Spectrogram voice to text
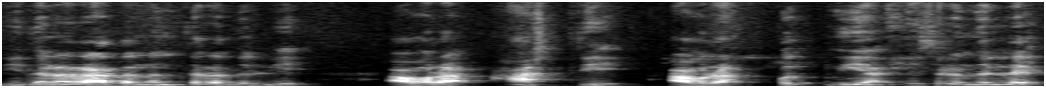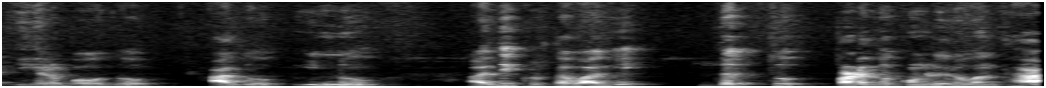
ನಿಧನರಾದ ನಂತರದಲ್ಲಿ ಅವರ ಆಸ್ತಿ, ಅವರ ಪತ್ನಿಯ ಹೆಸರಿನಲ್ಲೇ ಇರಬಹುದು. ಅದು ಇನ್ನೂ ಅಧಿಕೃತವಾಗಿ ದತ್ತು ಪಡೆದುಕೊಂಡಿರುವಂತಹ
